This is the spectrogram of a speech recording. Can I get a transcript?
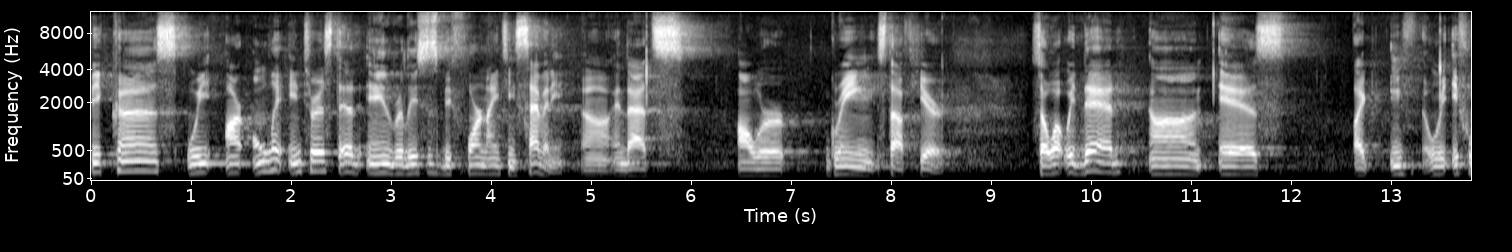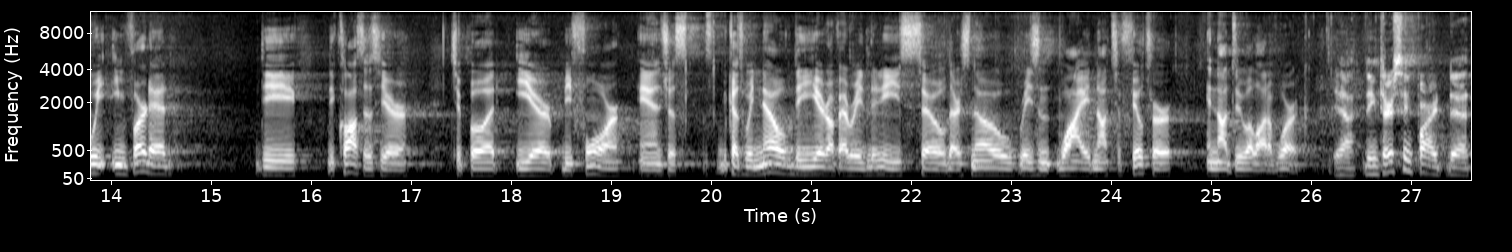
because we are only interested in releases before 1970, uh, and that's our green stuff here. So what we did um, is, like, if we, if we inverted the, the clauses here to put year before and just, because we know the year of every release, so there's no reason why not to filter and not do a lot of work. Yeah, the interesting part that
